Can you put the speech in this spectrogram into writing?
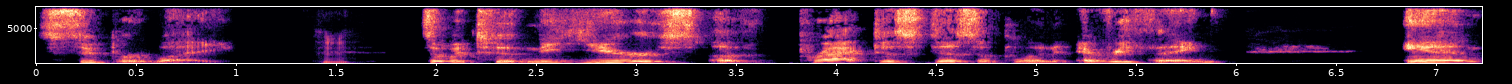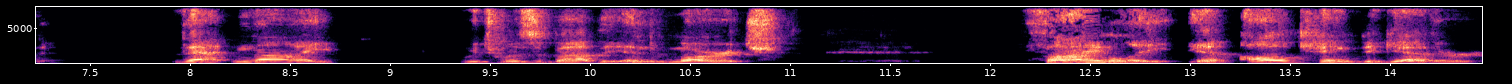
super way. So it took me years of practice, discipline, everything. And that night, which was about the end of March, finally it all came together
